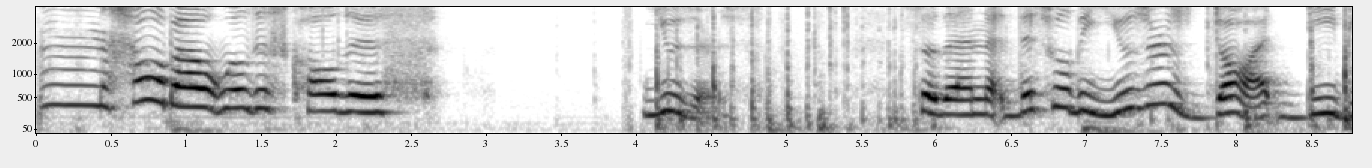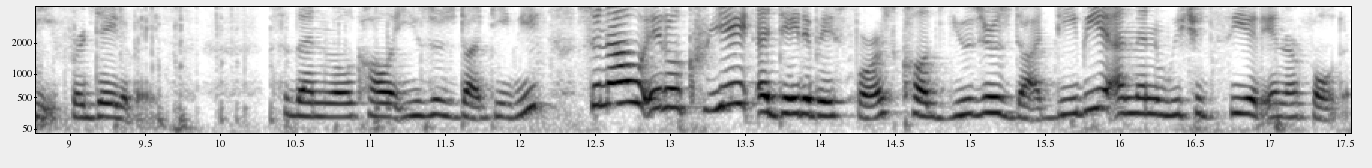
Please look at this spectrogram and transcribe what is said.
um, how about we'll just call this users. So then this will be users.db for database. So then we'll call it users.db. So now it'll create a database for us called users.db and then we should see it in our folder.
